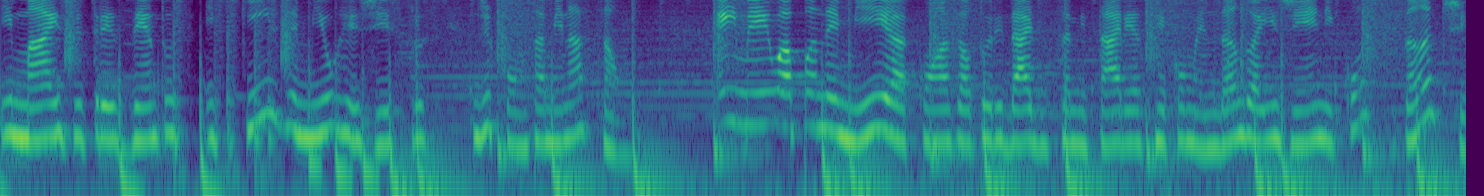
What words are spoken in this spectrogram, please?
e mais de 315 mil registros de contaminação. Em meio à pandemia, com as autoridades sanitárias recomendando a higiene constante,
